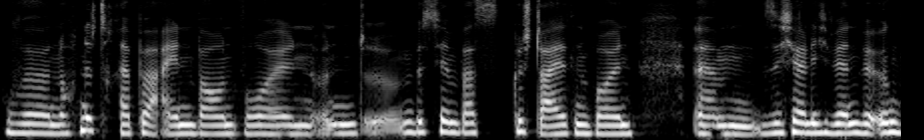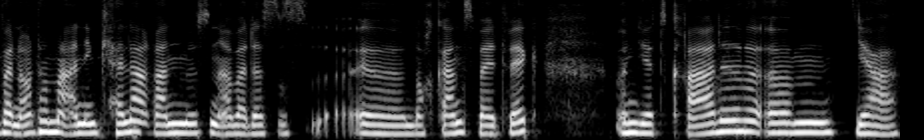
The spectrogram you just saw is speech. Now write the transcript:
wo wir noch eine Treppe einbauen wollen und äh, ein bisschen was gestalten wollen. Ähm, sicherlich werden wir irgendwann auch noch mal an den Keller ran müssen, aber das ist äh, noch ganz weit weg. Und jetzt gerade, ähm, ja,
